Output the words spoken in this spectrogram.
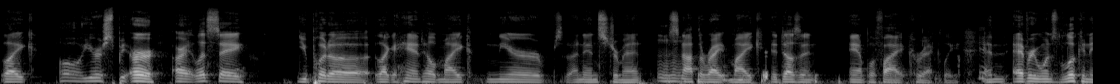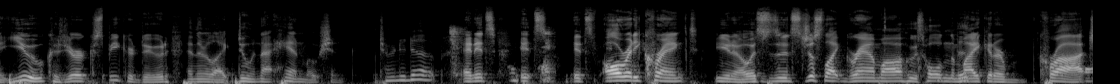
like, oh, you're a spe-, or all right, let's say you put a like a handheld mic near an instrument. It's mm-hmm. not the right mm-hmm. mic. It doesn't amplify it correctly, and everyone's looking at you because you're a speaker dude, and they're like doing that hand motion. Turn it up, and it's it's it's already cranked. You know, it's it's just like grandma who's holding the mic at her crotch,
